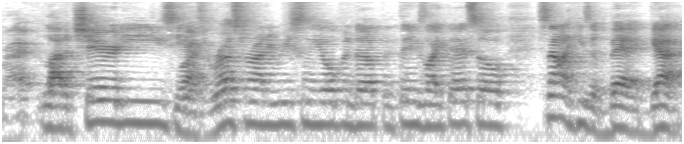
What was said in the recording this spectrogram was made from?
right a lot of charities. He has a restaurant he recently opened up and things like that. So it's not like he's a bad guy.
